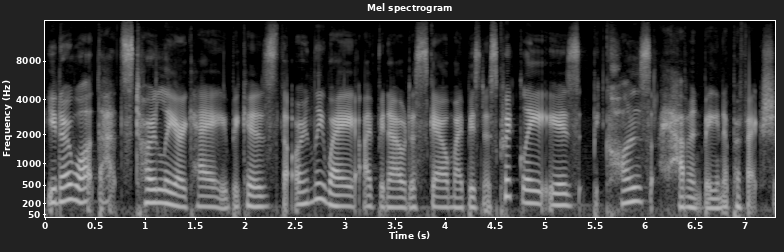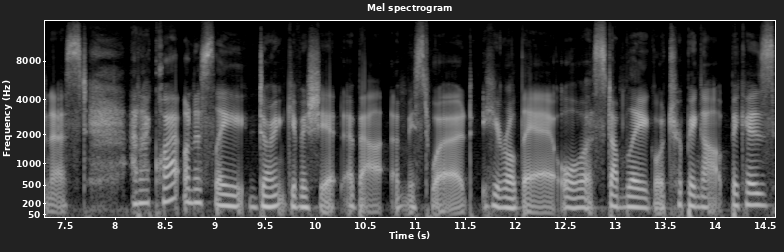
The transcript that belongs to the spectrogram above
you know what? That's totally okay because the only way I've been able to scale my business quickly is because I haven't been a perfectionist. And I quite honestly don't give a shit about a missed word here or there or stumbling or tripping up because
